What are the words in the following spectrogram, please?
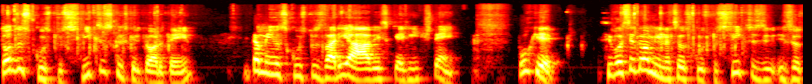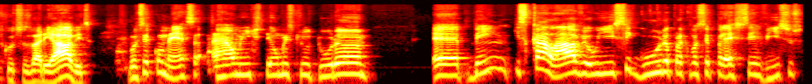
todos os custos fixos que o escritório tem e também os custos variáveis que a gente tem. Por quê? Se você domina seus custos fixos e seus custos variáveis, você começa a realmente ter uma estrutura é, bem escalável e segura para que você preste serviços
